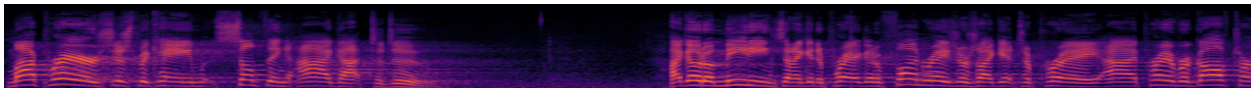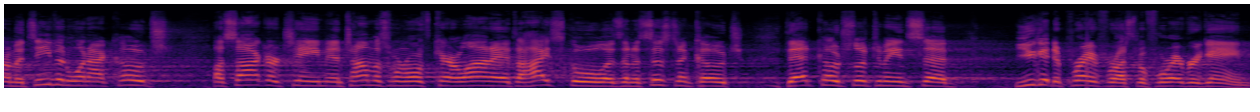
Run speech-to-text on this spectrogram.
My prayers just became something I got to do. I go to meetings and I get to pray. I go to fundraisers, I get to pray. I pray over golf tournaments. Even when I coached a soccer team in Thomasville, North Carolina at the high school as an assistant coach, the head coach looked at me and said, You get to pray for us before every game.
